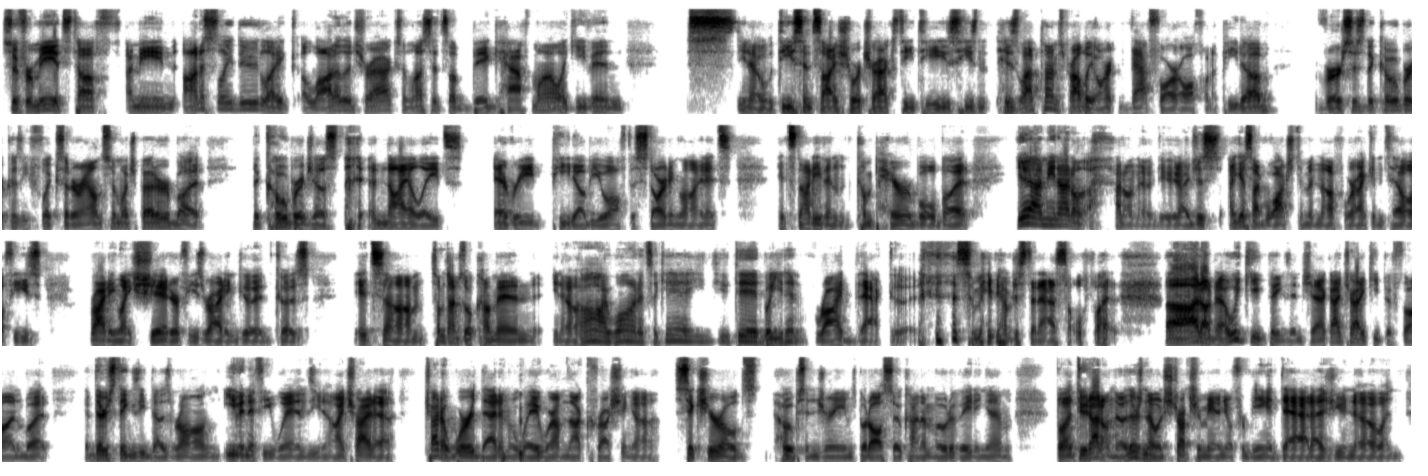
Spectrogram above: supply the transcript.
so for me it's tough. I mean, honestly, dude, like a lot of the tracks unless it's a big half mile, like even you know, decent sized short tracks TTs, he's his lap times probably aren't that far off on a P dub versus the Cobra because he flicks it around so much better, but the Cobra just annihilates every PW off the starting line. It's it's not even comparable. But yeah, I mean, I don't I don't know, dude. I just I guess I've watched him enough where I can tell if he's riding like shit or if he's riding good because it's um sometimes they'll come in, you know, oh I won. It's like, yeah, you, you did, but you didn't ride that good. so maybe I'm just an asshole. But uh, I don't know. We keep things in check. I try to keep it fun, but if there's things he does wrong, even if he wins, you know, I try to try to word that in a way where I'm not crushing a six year old's hopes and dreams, but also kind of motivating him. But dude, I don't know. There's no instruction manual for being a dad, as you know, and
